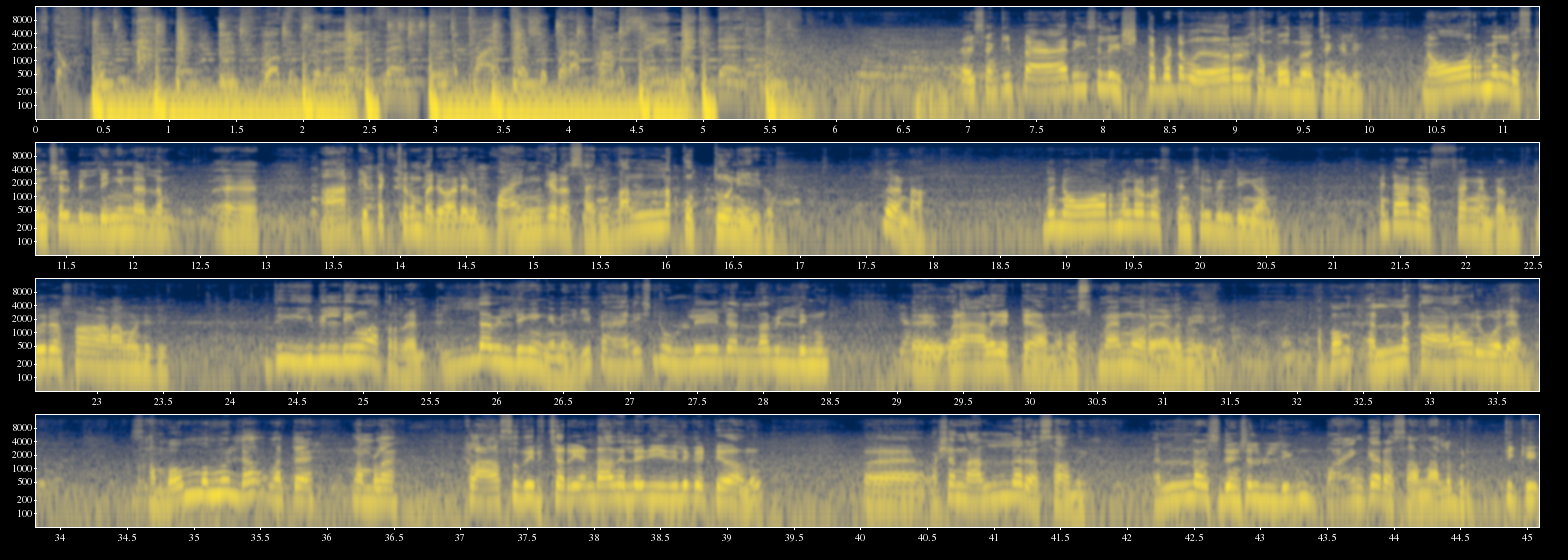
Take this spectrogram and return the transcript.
ഗൈസ് എനിക്ക് പാരീസിൽ ഇഷ്ടപ്പെട്ട വേറൊരു സംഭവം എന്ന് വെച്ചെങ്കിൽ നോർമൽ റെസിഡൻഷ്യൽ ബിൽഡിങ്ങിന്റെ എല്ലാം ആർക്കിടെക്ചറും പരിപാടിയെല്ലാം ഭയങ്കര രസമായിരിക്കും നല്ല കൊത്തുപണിയായിരിക്കും. ഇത് വേണ്ട ഇത് നോർമൽ റെസിഡൻഷ്യൽ ബിൽഡിംഗ് ആണ്. അതിന്റെ ആ രസം കണ്ട? എന്തൊരു രസമാണ് കാണാൻ വേണ്ടിയിട്ട്. ഇത് ഈ ബിൽഡിംഗ് മാത്രമല്ല എല്ലാ ബിൽഡിങ്ങും ഇങ്ങനെ ഈ പാരീസിന്റെ ഉള്ളിലെ എല്ലാ ബിൽഡിങ്ങും ഒരാൾ കെട്ടുകയാണ്. ഹൊസ്മാൻ എന്ന് പറയാനുള്ള പേര്. അപ്പം എല്ലാം കാണാൻ ഒരുപോലെയാണ്. സംഭവം ഒന്നുമില്ല. മറ്റേ നമ്മളെ ക്ലാസ് തിരിച്ചറിയണ്ടെന്നുള്ള രീതിയിൽ കെട്ടിയതാണ്. പക്ഷെ നല്ല രസമാണ്. എല്ലാ റെസിഡൻഷ്യൽ ബിൽഡിങ്ങും ഭയങ്കര രസമാണ്. നല്ല വൃത്തിക്ക്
